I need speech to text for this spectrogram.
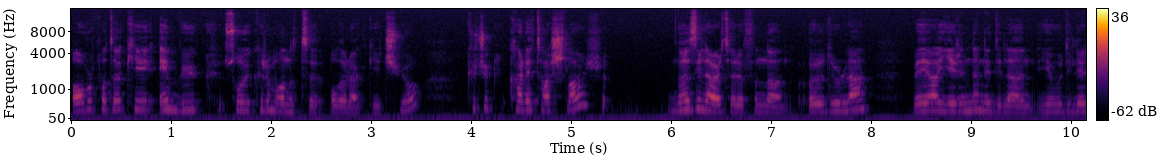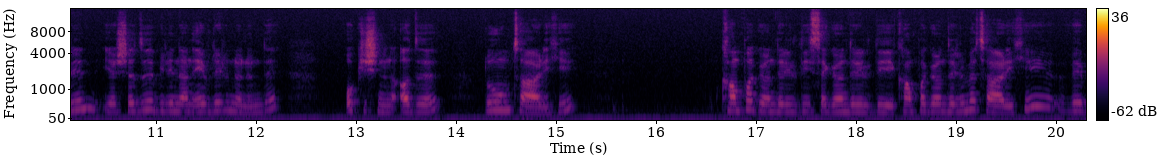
Avrupa'daki en büyük soykırım anıtı olarak geçiyor. Küçük kare taşlar Naziler tarafından öldürülen veya yerinden edilen Yahudilerin yaşadığı bilinen evlerin önünde o kişinin adı, doğum tarihi, kampa gönderildiyse gönderildiği, kampa gönderilme tarihi ve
